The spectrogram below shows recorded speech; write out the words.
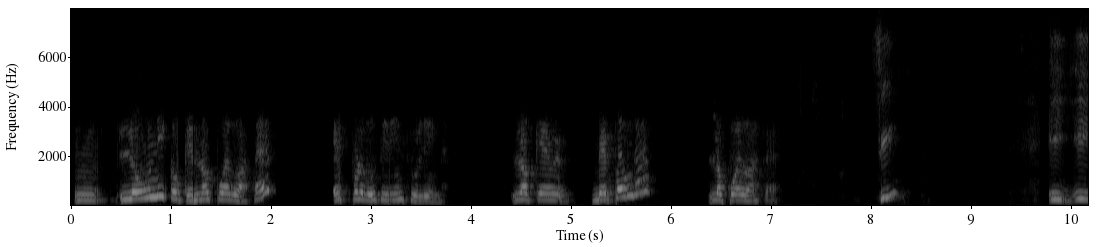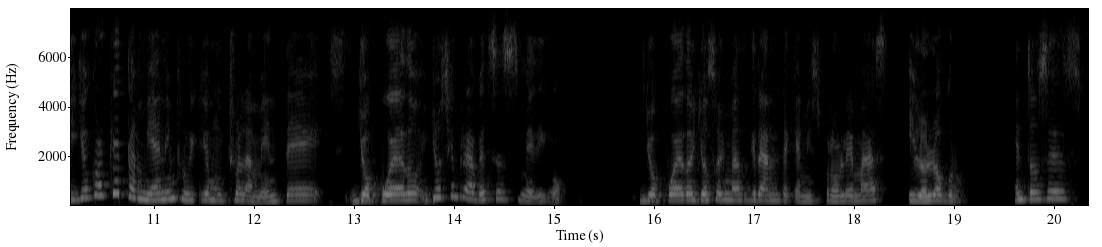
mm, lo único que no puedo hacer es producir insulina. Lo que me pongas, lo puedo hacer. Sí. Y, y yo creo que también influye mucho la mente. Yo puedo, yo siempre a veces me digo, yo puedo, yo soy más grande que mis problemas y lo logro. Entonces,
